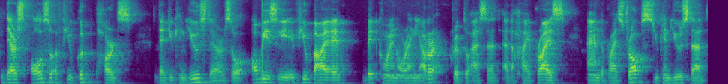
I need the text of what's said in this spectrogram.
there's also a few good parts that you can use there. So obviously, if you buy Bitcoin or any other crypto asset at a high price, and the price drops, you can use that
